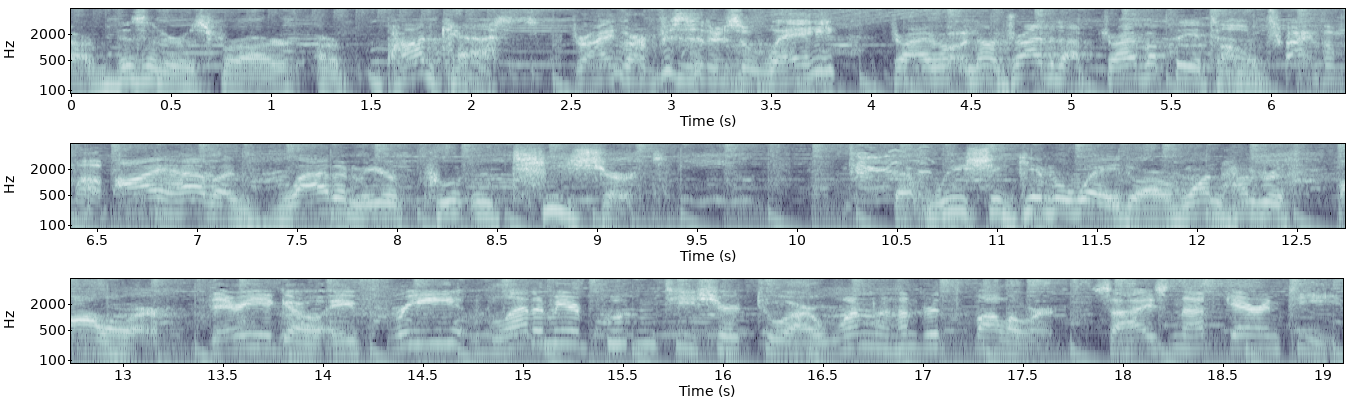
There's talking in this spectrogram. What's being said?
our visitors for our, our podcasts. Drive our visitors away? Drive no, drive it up. Drive up the attendance. Oh, drive them up. I have a Vladimir Putin T-shirt that we should give away to our 100th follower. There you go. A free Vladimir Putin t shirt to our 100th follower. Size not guaranteed.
